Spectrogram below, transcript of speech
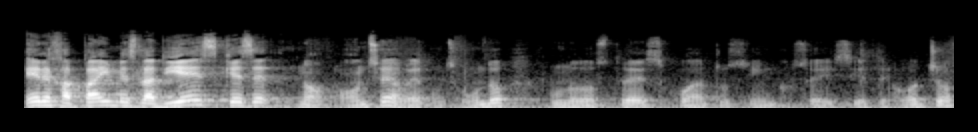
Ere Hapaim es la diez, que es el... No, once, a ver, un segundo. Uno, dos, tres, cuatro, cinco, seis, siete, ocho,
